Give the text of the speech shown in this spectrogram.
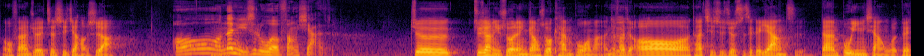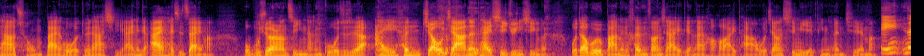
我反而觉得这是一件好事啊。哦，那你是如何放下的？就就像你说的，你刚刚说看破嘛，你就发现、哦，他其实就是这个样子，但不影响我对他的崇拜或我对他的喜爱，那个爱还是在嘛。我不需要让自己难过，就是要爱恨交加，那太戏剧性了。我倒不如把那个恨放下一点，来好好爱他，我这样心里也平衡些嘛。诶，那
